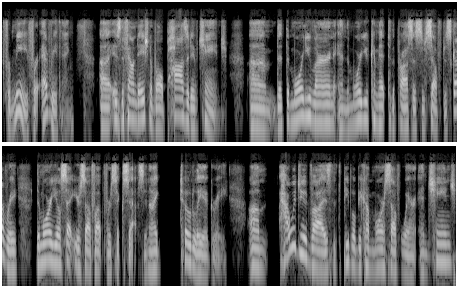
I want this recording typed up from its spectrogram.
for me, for everything, uh, is the foundation of all positive change. Um, that the more you learn and the more you commit to the process of self discovery, the more you'll set yourself up for success. And I totally agree. Um, how would you advise that the people become more self aware and change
